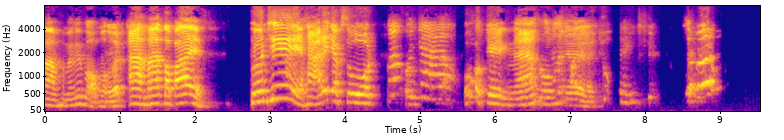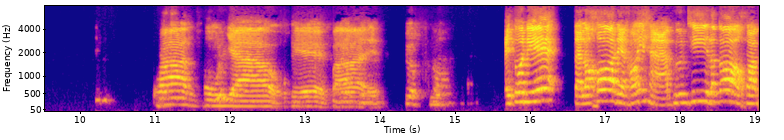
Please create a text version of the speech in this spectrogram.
อ่าวทำไมไม่บอกหมอเอิร์ธอ่ามาต่อไป พื้นที่หาได้จากสูตรก็คุณยายโอ้เก่งนะโอเค กว้างคูณยาว โอเค ไป ไอตัวนี้ แต่ละข้อเนี่ยเขาให้หาพื้นที่แล้วก็ความ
